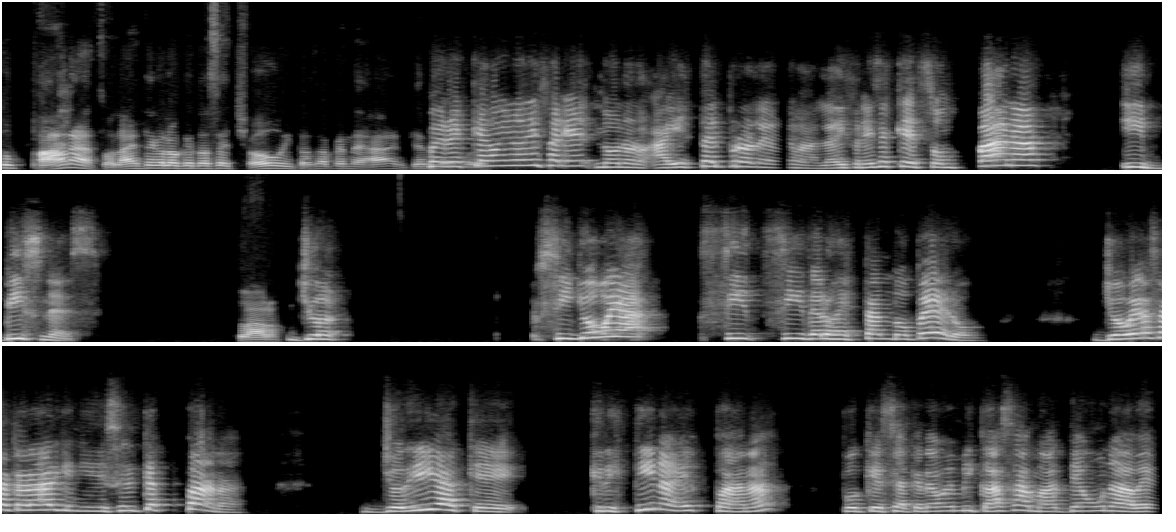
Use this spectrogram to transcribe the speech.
tus panas, son la gente con lo que tú haces show y toda esa pendejada, ¿entiendes? Pero es que hay una diferencia, no, no, no, ahí está el problema, la diferencia es que son panas y business. Claro. Yo, si yo voy a, si, si de los estando pero, yo voy a sacar a alguien y decir que es pana, yo diría que Cristina es pana porque se ha quedado en mi casa más de una vez,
